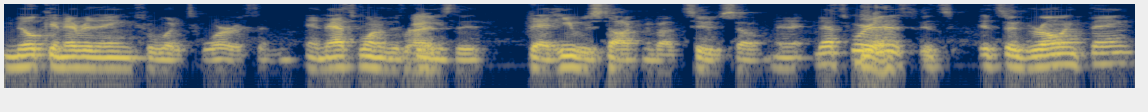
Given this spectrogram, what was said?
milking everything for what it's worth. And, and that's one of the Right. things that, that he was talking about too. So and that's where Yeah. it is. It's, it's a growing thing.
